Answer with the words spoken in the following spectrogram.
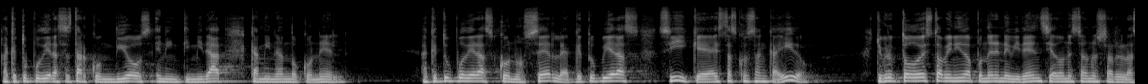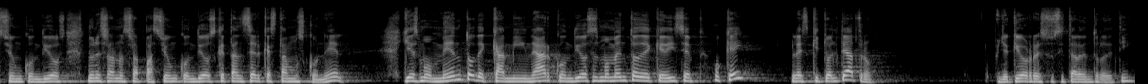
a que tú pudieras estar con Dios en intimidad, caminando con Él, a que tú pudieras conocerle, a que tú vieras, sí, que estas cosas han caído. Yo creo que todo esto ha venido a poner en evidencia dónde está nuestra relación con Dios, dónde está nuestra pasión con Dios, qué tan cerca estamos con Él. Y es momento de caminar con Dios, es momento de que dice, ok, les quito el teatro, yo quiero resucitar dentro de ti.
